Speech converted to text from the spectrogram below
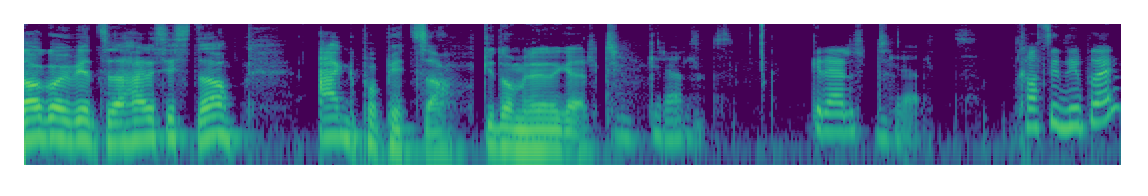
da går vi videre til det her er siste. da Egg på pizza. Guddommelig eller grelt? Grelt. Grelt. Grelt. Hva sier du på den?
